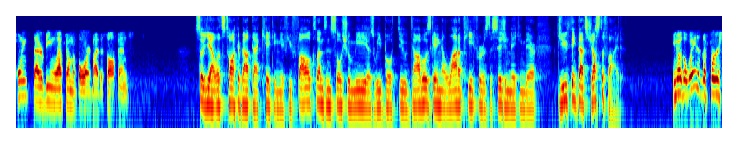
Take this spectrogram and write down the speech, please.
points that are being left on the board by this offense. So yeah, let's talk about that kicking. If you follow Clemson's social media, as we both do, Dabo's getting a lot of heat for his decision making there. Do you think that's justified? You know, the way that the first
